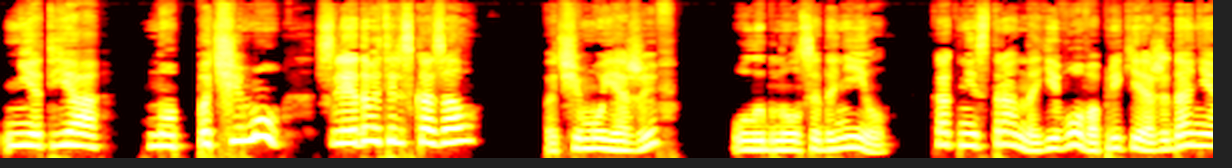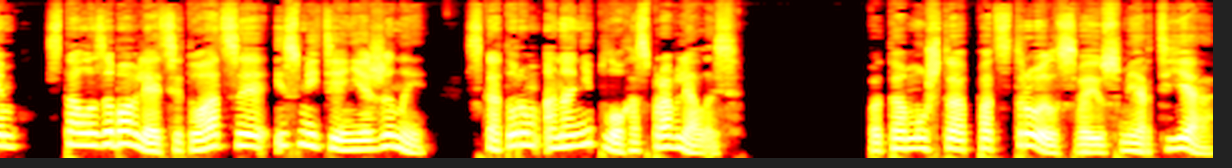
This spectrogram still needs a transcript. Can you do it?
Нет, я... Но почему? Следователь сказал...» «Почему я жив?» – улыбнулся Даниил. Как ни странно, его, вопреки ожиданиям, стала забавлять ситуация и смятение жены, с которым она неплохо справлялась. «Потому что подстроил свою смерть я».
